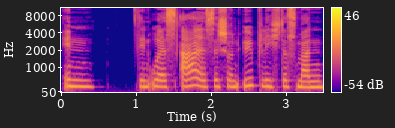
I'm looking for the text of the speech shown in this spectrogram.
In den USA ist es schon üblich, dass man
